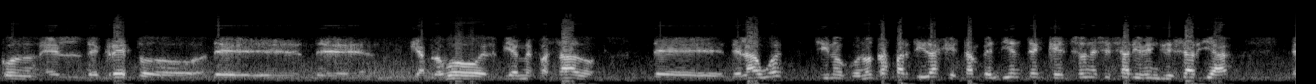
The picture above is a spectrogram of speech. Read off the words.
con el decreto de, que aprobó el viernes pasado del agua, sino con otras partidas que están pendientes que son necesarios ingresar ya eh,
